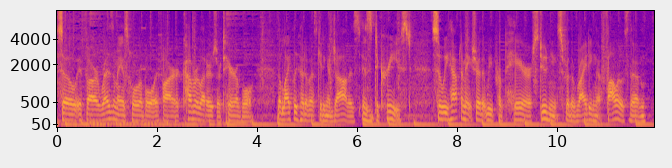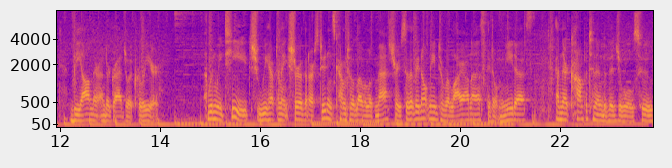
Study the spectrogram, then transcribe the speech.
So if our resume is horrible, if our cover letters are terrible, the likelihood of us getting a job is, is decreased. So we have to make sure that we prepare students for the writing that follows them beyond their undergraduate career. When we teach, we have to make sure that our students come to a level of mastery so that they don't need to rely on us, they don't need us, and they're competent individuals who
